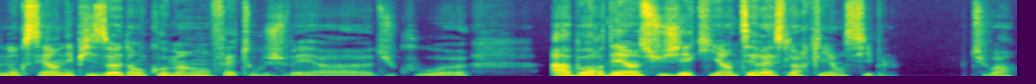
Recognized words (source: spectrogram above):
donc c'est un épisode en commun, en fait, où je vais, heu, du coup, heu, aborder un sujet qui intéresse leurs clients cibles, tu vois?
